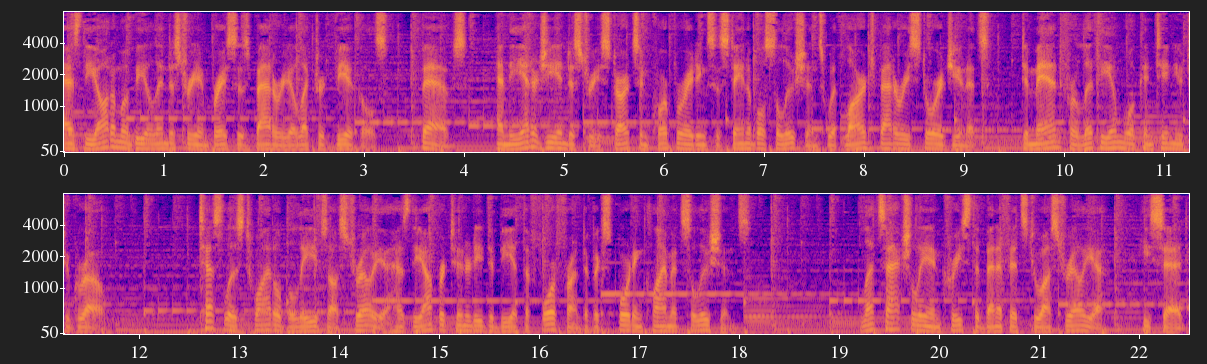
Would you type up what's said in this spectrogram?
As the automobile industry embraces battery electric vehicles, BEVs, and the energy industry starts incorporating sustainable solutions with large battery storage units, demand for lithium will continue to grow. Tesla's Twidell believes Australia has the opportunity to be at the forefront of exporting climate solutions. Let's actually increase the benefits to Australia, he said,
